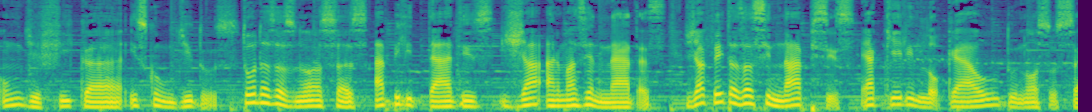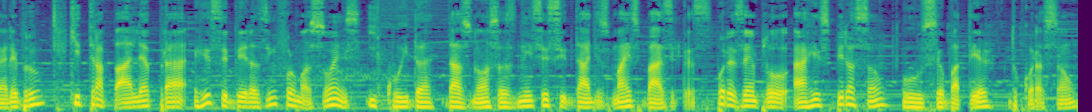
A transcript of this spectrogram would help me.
onde fica escondidos todas as nossas habilidades já armazenadas, já feitas as sinapses. É aquele local do nosso cérebro que trabalha para receber as informações e cuida das nossas necessidades mais básicas. Por exemplo, a respiração, o seu bater do coração,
